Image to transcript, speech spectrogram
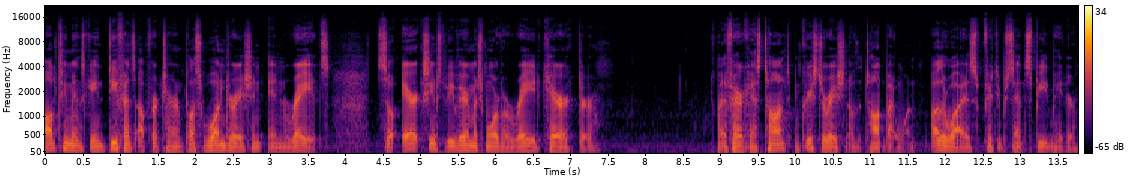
All teammates gain defense up for a turn plus one duration in raids. So Eric seems to be very much more of a raid character If Eric has taunt, increase duration of the taunt by one. Otherwise, 50% speed meter.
